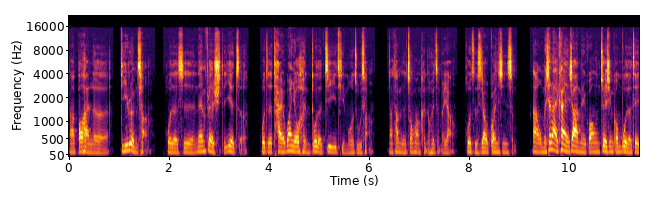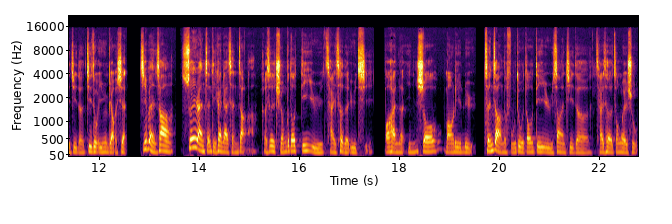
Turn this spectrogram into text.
那包含了 DRAM 厂，或者是 NAND Flash 的业者，或者台湾有很多的记忆体模组厂，那他们的状况可能会怎么样？或者是要关心什么？那我们先来看一下美光最新公布的这一季的季度营运表现。基本上，虽然整体看起来成长了，可是全部都低于猜测的预期，包含了营收、毛利率成长的幅度都低于上一季的猜测中位数，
